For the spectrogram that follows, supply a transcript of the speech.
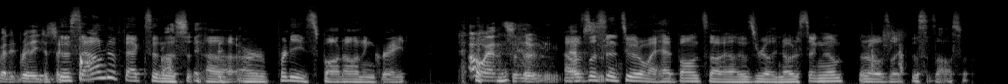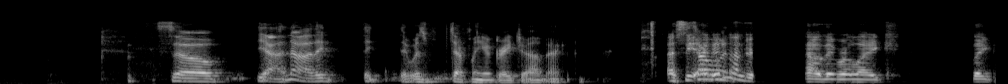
But it really just like, The sound effects in this uh, are pretty spot on and great. Oh, absolutely. I was listening to it on my headphones, so I was really noticing them. But I was like, "This is awesome." So yeah, no, they they it was definitely a great job back then. I see. So I didn't when- understand how they were like, like.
